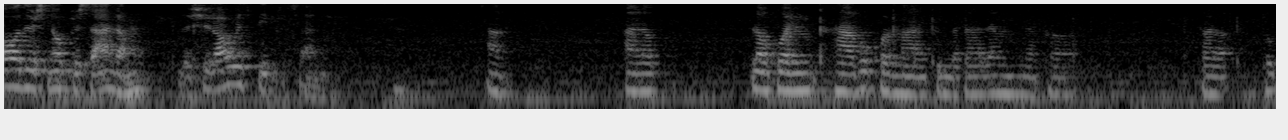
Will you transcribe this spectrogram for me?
oh, there's no prasadam. There should always be prasadam. อ่าเราเราควรพาผู้คนมากินประสาทแล้วก็ก็ทุก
